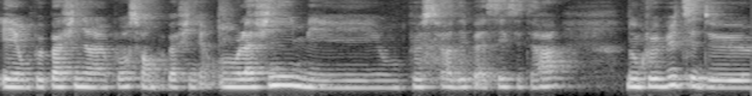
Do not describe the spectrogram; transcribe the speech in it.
et on peut pas finir la course, enfin on peut pas finir, on la finit mais on peut se faire dépasser, etc. Donc le but c'est de,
